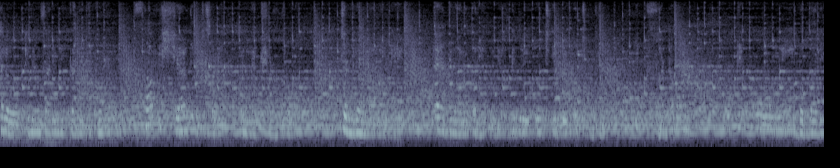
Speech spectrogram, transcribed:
ਹੈਲੋ, ਕਿਵੇਂ ਹੋ ਸਾਰੇ? ਉਮੀਦ ਕਰਦੇ ਠੀਕ ਹੋਗੇ ਸਭ ਸ਼ਹਿਰ ਦੇ ਵਿੱਚ ਸਾਡੇ ਇਲੈਕਸ਼ਨ ਦਾ ਰੌਲਾ ਝੰਡੀਆਂ ਲਾ ਲਾ ਕੇ ਇਹ ਦੀਵਾਰਾਂ ਭਰੀਆਂ ਹੋਈਆਂ, ਕਿਧਰੇ ਕੁਛ ਕਿਧਰੇ ਕੁਛ ਇੱਕ ਸਾਡਾ ਵਾਰਡ ਉੱਤੇ ਕੋਈ ਬੰਦਾ ਨਹੀਂ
